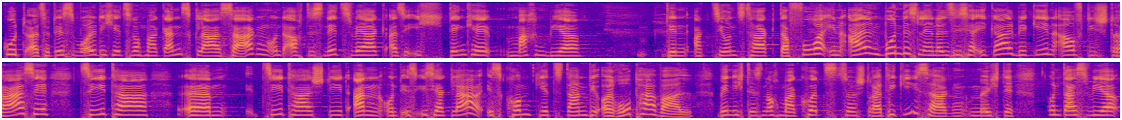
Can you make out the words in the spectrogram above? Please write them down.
Gut, also das wollte ich jetzt nochmal ganz klar sagen und auch das Netzwerk, also ich denke, machen wir den Aktionstag davor in allen Bundesländern, es ist ja egal, wir gehen auf die Straße, CETA, ähm, CETA steht an und es ist ja klar, es kommt jetzt dann die Europawahl, wenn ich das nochmal kurz zur Strategie sagen möchte. Und dass wir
